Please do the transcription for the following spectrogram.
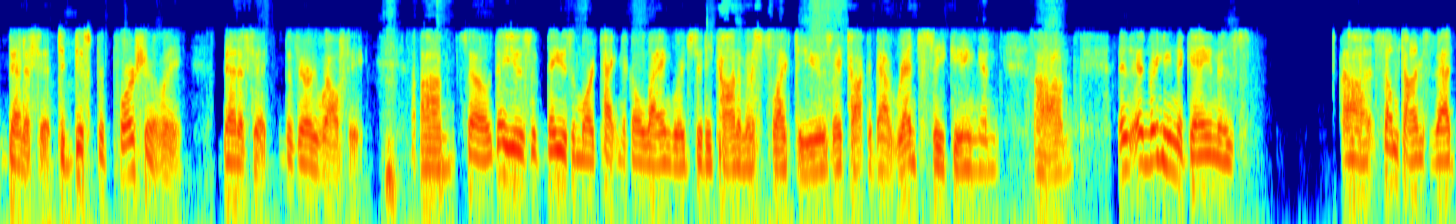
benefit, to disproportionately benefit the very wealthy. Um, so they use they use a more technical language that economists like to use. They talk about rent seeking and um, and, and rigging the game is uh, sometimes that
